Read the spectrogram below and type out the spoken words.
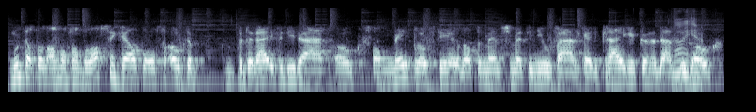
moet dat dan allemaal van belastinggeld? Of ook de bedrijven die daar ook van mee profiteren... dat de mensen met die nieuwe vaardigheden krijgen... kunnen daar oh, natuurlijk ook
